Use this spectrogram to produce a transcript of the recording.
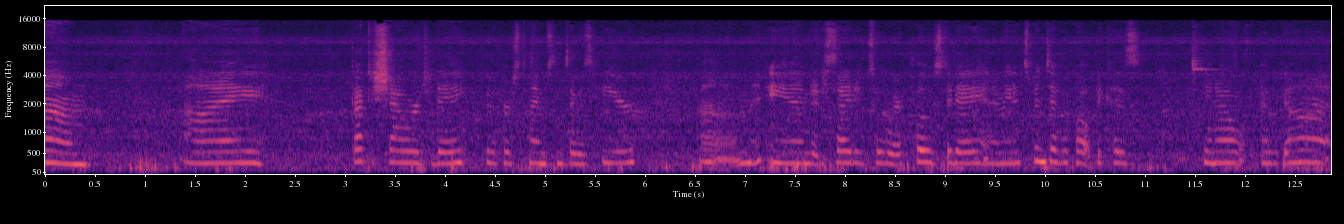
Um, I got to shower today for the first time since I was here, um, and I decided to wear clothes today, and I mean, it's been difficult because, you know, I've got,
